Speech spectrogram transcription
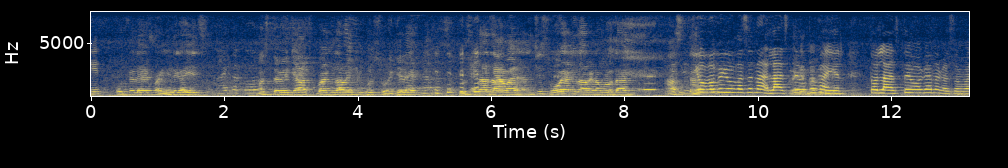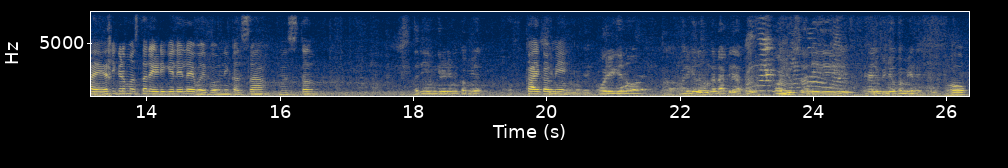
आहेत पोचलेले फायनली गाईच. मस्तपैकी आज पण जावयांची फुल सोय केले नुसता जावयांची सोय आणि जावयांना बोलवतात आज यो बघा यो कसं ना लाजते बघा बाहेर. तो लाजते बघा ना कसं बाहेर. इकडे मस्त रेडी केलेलं आहे वैभवनी कसा. मस्त. तरी इन्ग्रेडियंट कमी आहेत. काय कमी? आहे मध्ये. ऑरिगेनो ऑरिगेनो समजा टाकले आपण. ऑलिव्स आणि हॅलोपिनिओ कमी आहे त्याच्यात हो.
